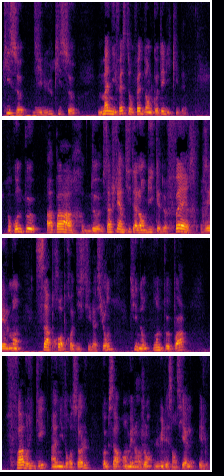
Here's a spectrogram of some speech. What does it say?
qui se diluent, qui se manifestent en fait dans le côté liquide. Donc on ne peut, à part de s'acheter un petit alambic et de faire réellement sa propre distillation, sinon on ne peut pas fabriquer un hydrosol comme ça en mélangeant l'huile essentielle et l'eau.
